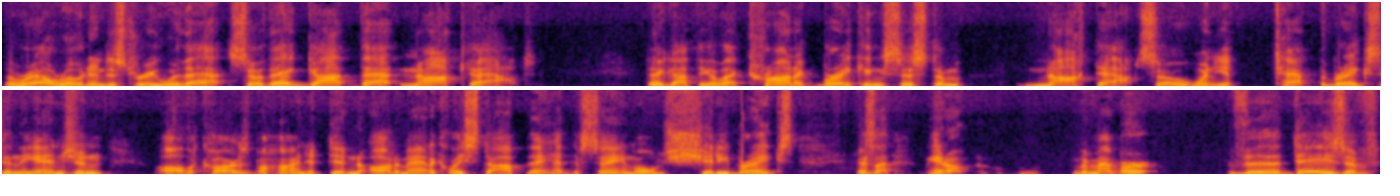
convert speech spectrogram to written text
the railroad industry with that, so they got that knocked out. They got the electronic braking system knocked out. So when you tap the brakes in the engine, all the cars behind it didn't automatically stop. They had the same old shitty brakes. It's like, you know, remember the days of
